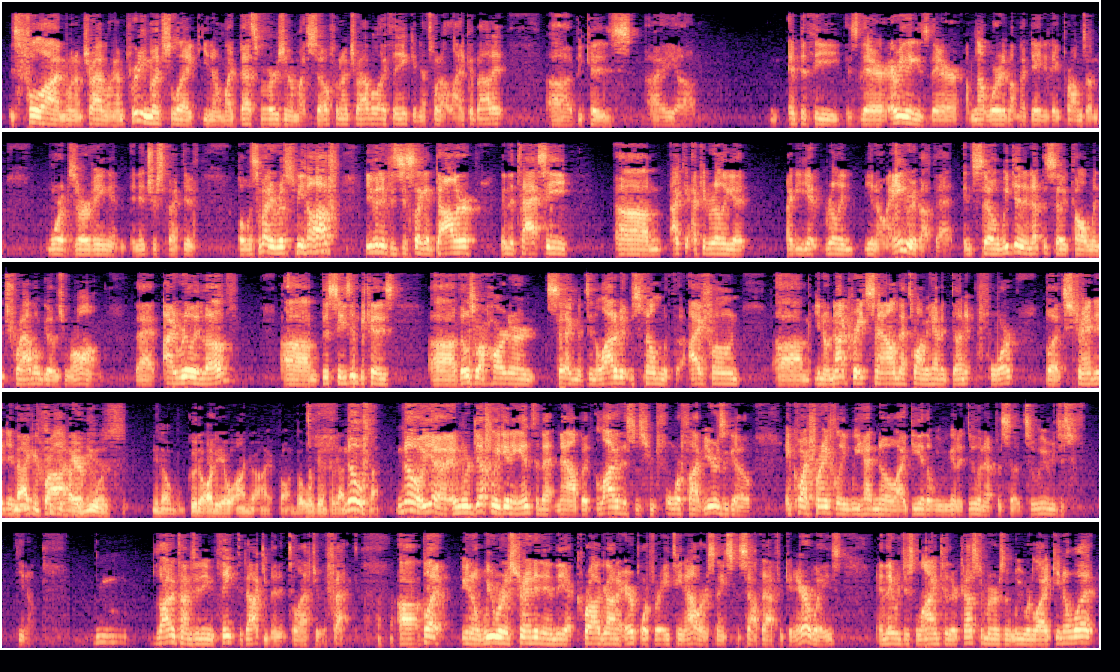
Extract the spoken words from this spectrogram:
is full on when I'm traveling. I'm pretty much like you know my best version of myself when I travel. I think, and that's what I like about it uh, because I um, empathy is there. Everything is there. I'm not worried about my day to day problems. I'm more observing and, and introspective. But when somebody rips me off, even if it's just like a dollar in the taxi, um, I, can, I can really get I can get really you know angry about that. And so we did an episode called "When Travel Goes Wrong" that I really love um, this season because uh, those were hard-earned segments, and a lot of it was filmed with the iPhone. Um, you know, not great sound. That's why we haven't done it before. But stranded in Now I the can teach you how airport. to use you know good audio on your iPhone, but we'll get into that No. No, yeah, and we're definitely getting into that now. But a lot of this was from four or five years ago, and quite frankly, we had no idea that we were going to do an episode, so we were just, you know, a lot of times I didn't even think to document it until after the fact. Uh, but you know, we were stranded in the Accra, Ghana airport for 18 hours thanks to South African Airways, and they were just lying to their customers, and we were like, you know what?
